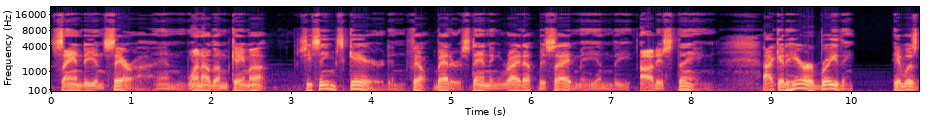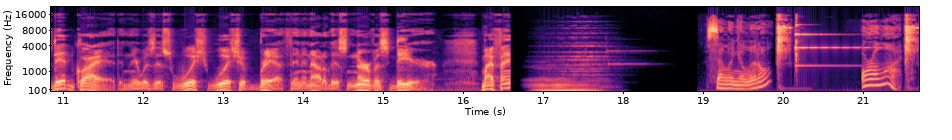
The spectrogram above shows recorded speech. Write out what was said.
Sandy and Sarah, and one of them came up. She seemed scared and felt better standing right up beside me, and the oddest thing, I could hear her breathing. It was dead quiet, and there was this whoosh whoosh of breath in and out of this nervous deer. My Selling a little or a lot?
